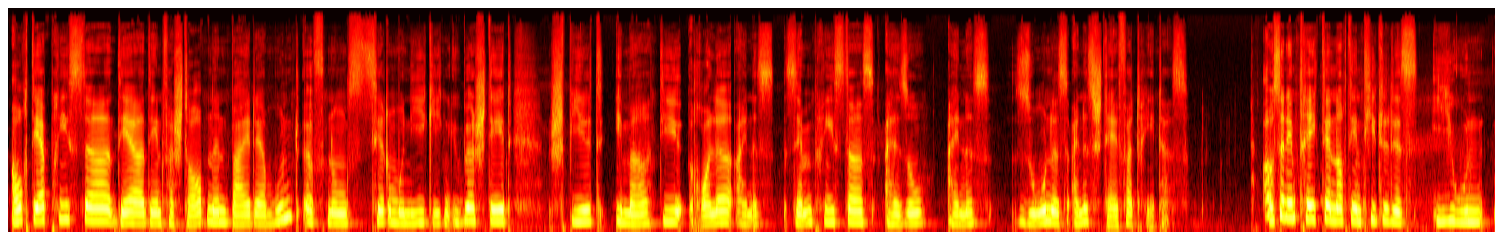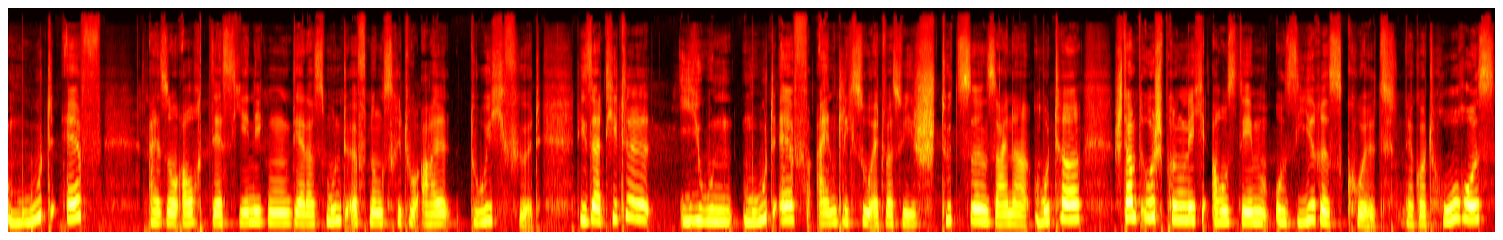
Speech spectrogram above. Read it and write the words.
auch der Priester, der den Verstorbenen bei der Mundöffnungszeremonie gegenübersteht, spielt immer die Rolle eines Sempriesters, also eines Sohnes, eines Stellvertreters. Außerdem trägt er noch den Titel des Iun Mutef, also auch desjenigen, der das Mundöffnungsritual durchführt. Dieser Titel Iun Mutef, eigentlich so etwas wie Stütze seiner Mutter, stammt ursprünglich aus dem Osiris-Kult. Der Gott Horus,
